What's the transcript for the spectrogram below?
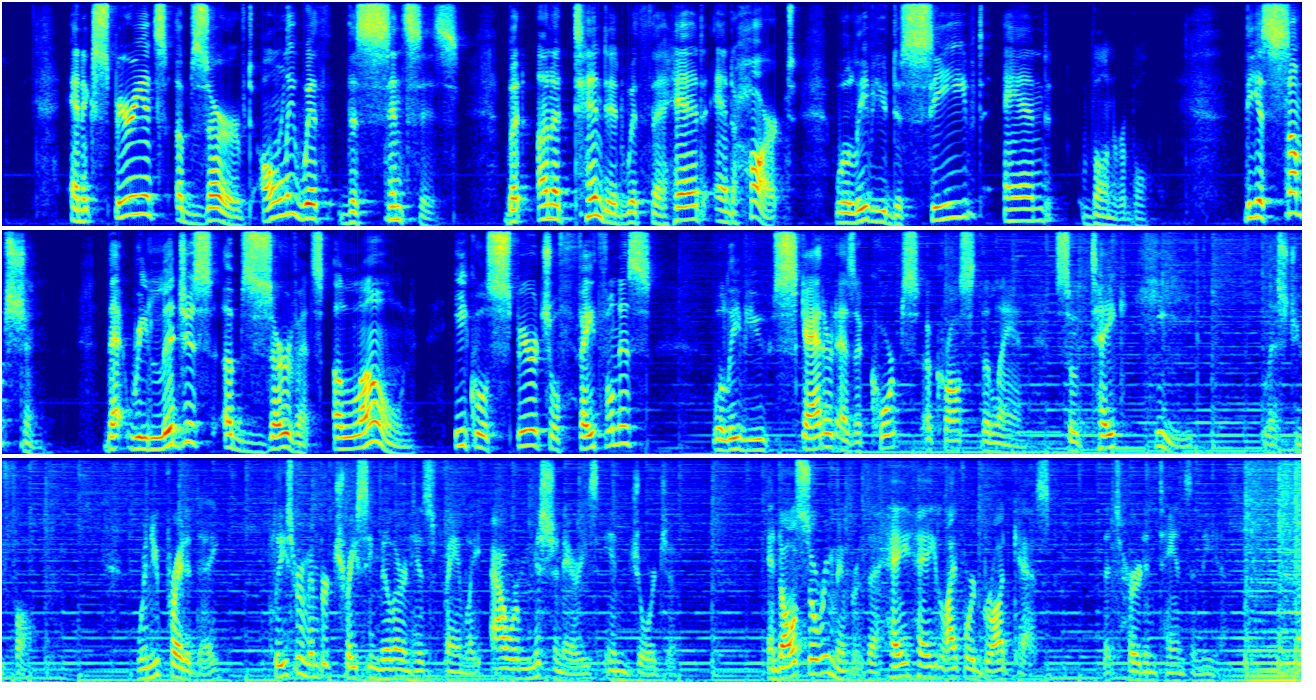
An experience observed only with the senses, but unattended with the head and heart, will leave you deceived and vulnerable. The assumption that religious observance alone equals spiritual faithfulness will leave you scattered as a corpse across the land. So take heed lest you fall. When you pray today, please remember Tracy Miller and his family, our missionaries in Georgia. And also remember the Hey Hey Life Word broadcast that's heard in Tanzania.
